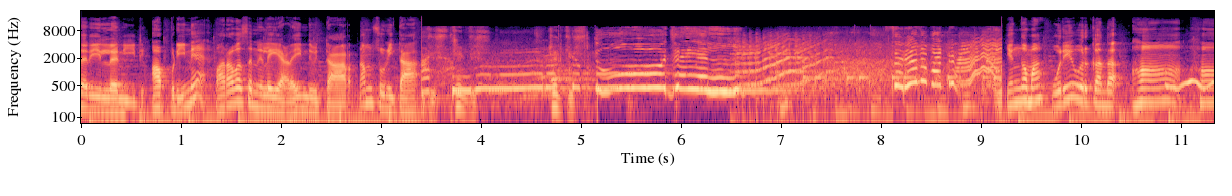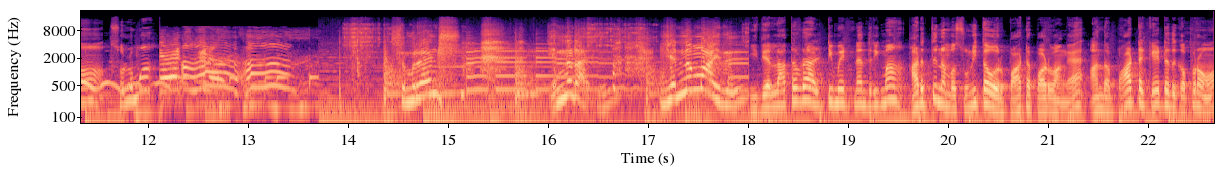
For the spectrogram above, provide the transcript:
சரியில்லை நீட்டு அப்படின்னு பரவச நிலையை அடைந்து விட்டார் நம் சுனிதா. பூஜையில். சரியான பாட்டு. எங்கம்மா? ஒரே ஒரு கந்த ஹா ஹா. சொல்லுமா? சிம்ரன்ஸ் என்னடா இது? என்னம்மா இது? இது எல்லாத்த விட அல்டிமேட் என்ன தெரியுமா? அடுத்து நம்ம சுனிதா ஒரு பாட்டை பாடுவாங்க. அந்த பாட்டை கேட்டதுக்கு அப்புறம்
